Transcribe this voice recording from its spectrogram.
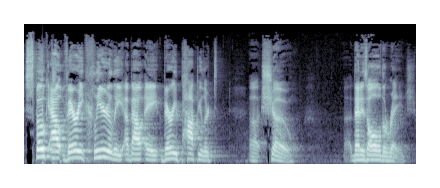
spoke out very clearly about a very popular uh, show that is all the rage.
